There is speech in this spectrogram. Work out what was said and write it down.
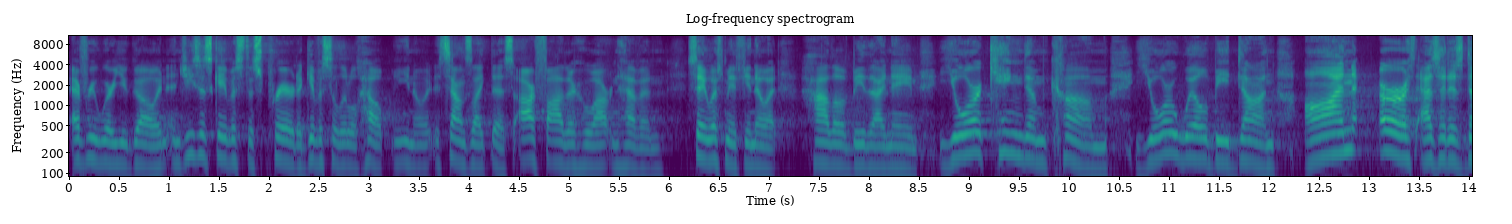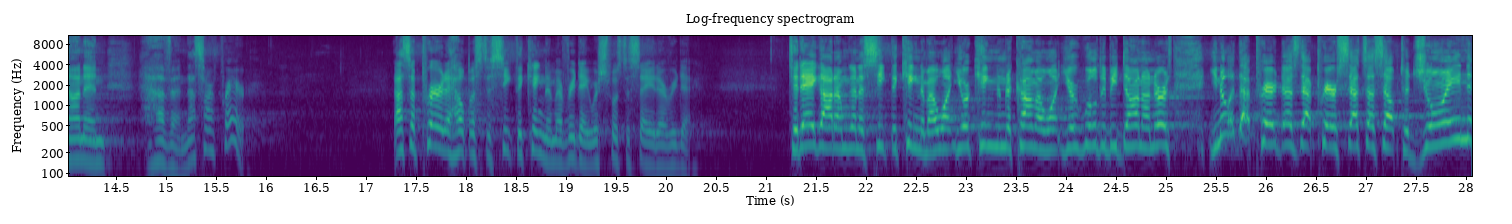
everywhere you go. And, and, Jesus gave us this prayer to give us a little help. You know, it sounds like this Our Father who art in heaven, say with me if you know it, hallowed be thy name. Your kingdom come, your will be done on earth as it is done in heaven. That's our prayer. That's a prayer to help us to seek the kingdom every day. We're supposed to say it every day. Today, God, I'm going to seek the kingdom. I want your kingdom to come. I want your will to be done on earth. You know what that prayer does? That prayer sets us up to join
